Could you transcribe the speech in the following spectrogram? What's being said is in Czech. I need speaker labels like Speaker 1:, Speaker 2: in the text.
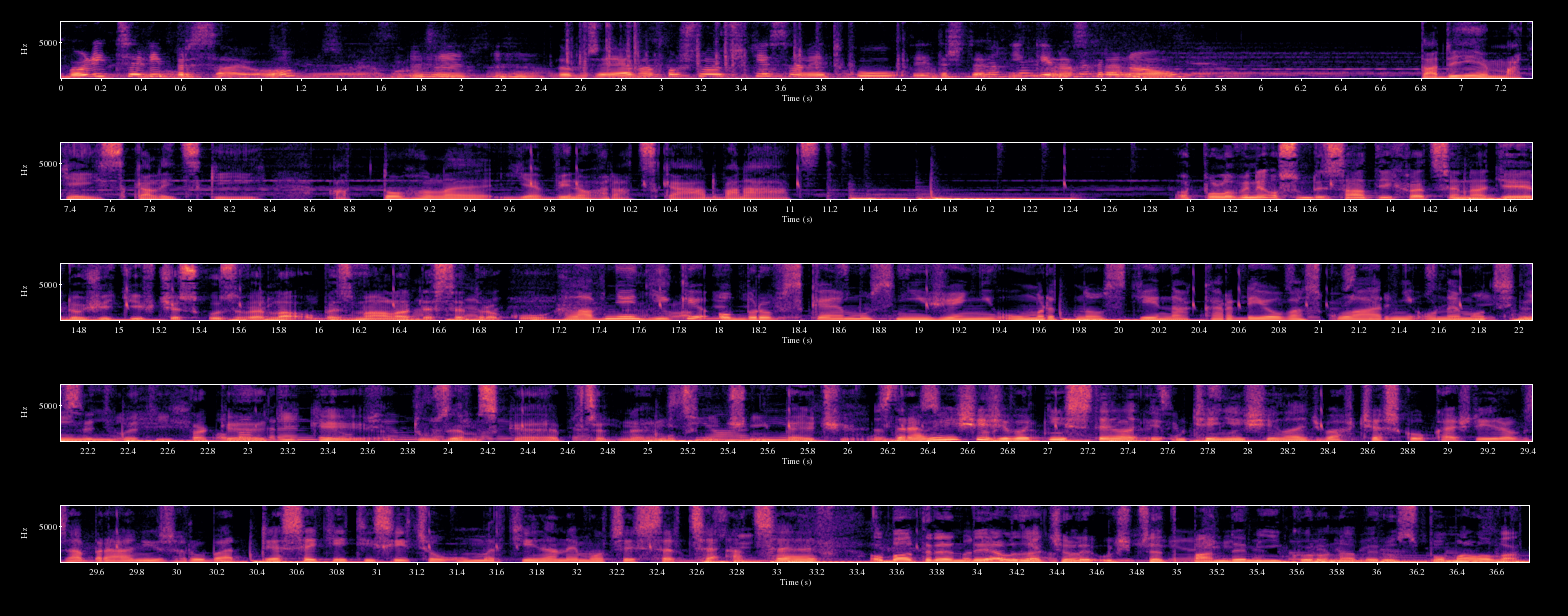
Speaker 1: Bolí celý prsa, jo? Mhm, mhm. Dobře, já vám pošlu určitě sanitku. Ty držte. Díky, naschranou.
Speaker 2: Tady je Matěj Skalický a tohle je Vinohradská 12.
Speaker 3: Od poloviny 80. let se naděje do žití v Česku zvedla o bezmála 10 roků.
Speaker 4: Hlavně díky obrovskému snížení úmrtnosti na kardiovaskulární onemocnění.
Speaker 5: Také díky tuzemské přednemocniční péči.
Speaker 6: Zdravější životní styl i účinnější léčba v Česku každý rok zabrání zhruba 10 tisíců úmrtí na nemoci srdce a cév.
Speaker 7: Oba trendy ale začaly už před pandemí koronaviru zpomalovat.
